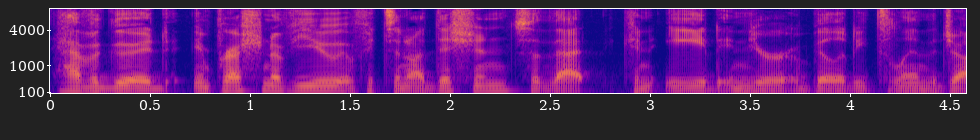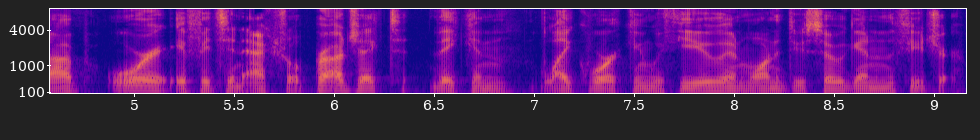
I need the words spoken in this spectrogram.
have a good impression of you if it's an audition, so that can aid in your ability to land the job, or if it's an actual project, they can like working with you and want to do so again in the future.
